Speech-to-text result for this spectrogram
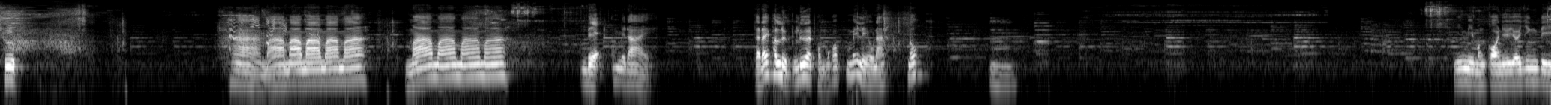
ชืบฮ่ามามามามามามามามามาแดะไม่ได้ แต่ได้ผลึกเลือดผมก็ไม่เลวนะเนอะยิ่งมีมังกรเยอะๆ ยิ่งดี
